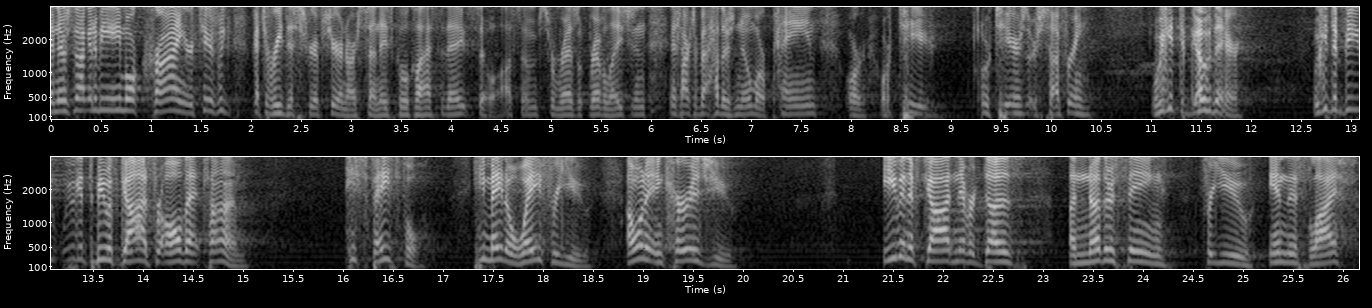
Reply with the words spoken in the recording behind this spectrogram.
and there's not going to be any more crying or tears. We got to read this scripture in our Sunday school class today. So awesome. It's from Revelation. And it talked about how there's no more pain or, or, tear, or tears or suffering. We get to go there. We get to be we get to be with God for all that time. He's faithful. He made a way for you. I want to encourage you. Even if God never does another thing for you in this life,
